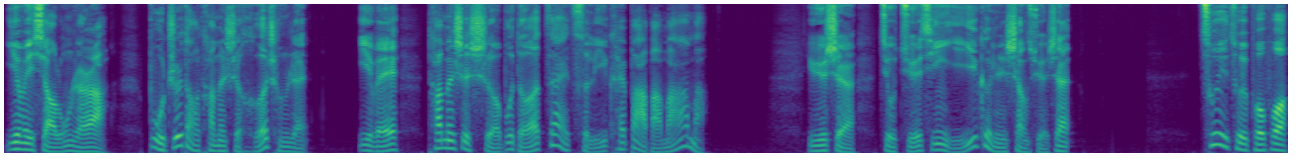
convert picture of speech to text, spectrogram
因为小龙人啊不知道他们是合成人，以为他们是舍不得再次离开爸爸妈妈，于是就决心一个人上雪山。翠翠婆婆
